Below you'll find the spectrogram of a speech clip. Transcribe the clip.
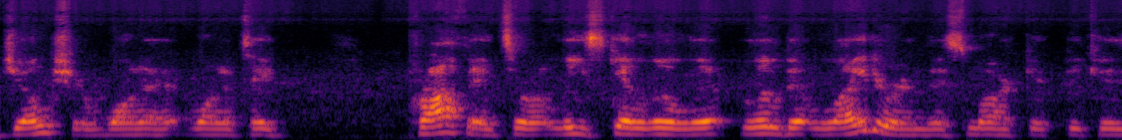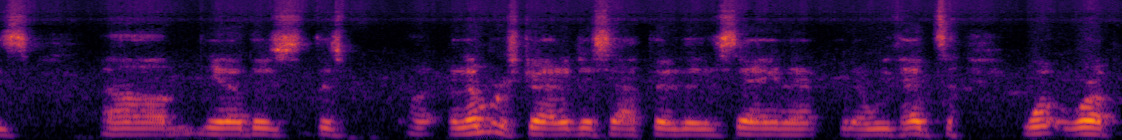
juncture want to want to take profits or at least get a little a little bit lighter in this market because um, you know there's there's a number of strategists out there that are saying that you know we've had to, we're up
